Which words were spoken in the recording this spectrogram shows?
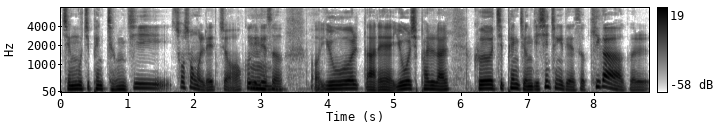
직무집행 정지 소송을 냈죠. 거기에 음. 대해서 어, 6월 달에 6월 18일 날 그 집행 정지 신청에 대해서 기각을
